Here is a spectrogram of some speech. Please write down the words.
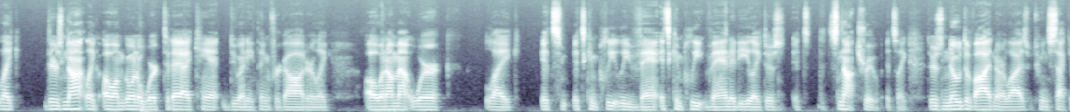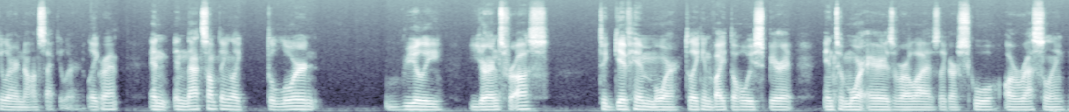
like there's not like oh i'm going to work today i can't do anything for god or like oh when i'm at work like it's it's completely van it's complete vanity like there's it's it's not true. It's like there's no divide in our lives between secular and non-secular like Right. and and that's something like the lord really yearns for us to give him more to like invite the holy spirit into more areas of our lives like our school our wrestling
